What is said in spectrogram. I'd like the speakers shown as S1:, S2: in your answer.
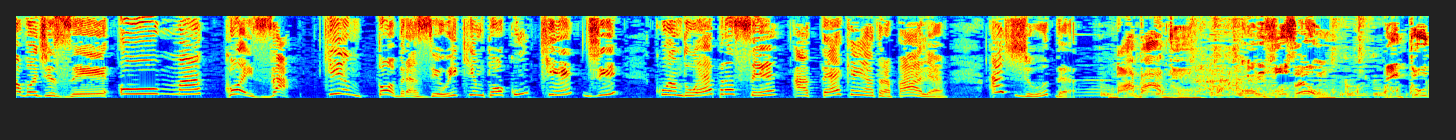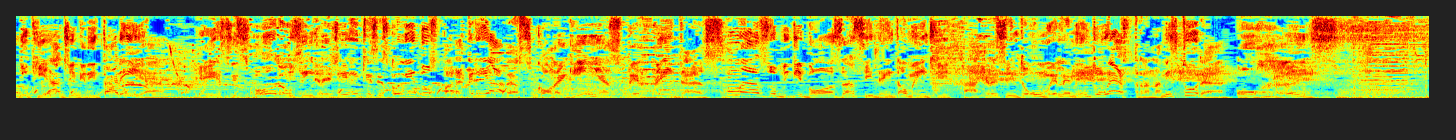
S1: só vou dizer uma coisa. Quintou Brasil e quintou com que de quando é pra ser até quem atrapalha ajuda.
S2: Babado, confusão e tudo que há de gritaria. Esses foram os ingredientes escolhidos para criar as coleguinhas perfeitas. Mas o Big Boss acidentalmente acrescentou um elemento extra na mistura: o ranço.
